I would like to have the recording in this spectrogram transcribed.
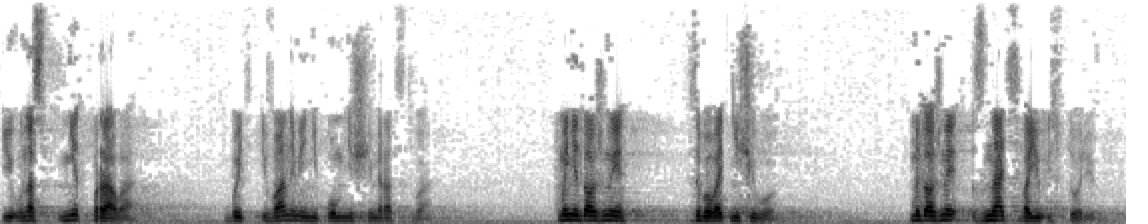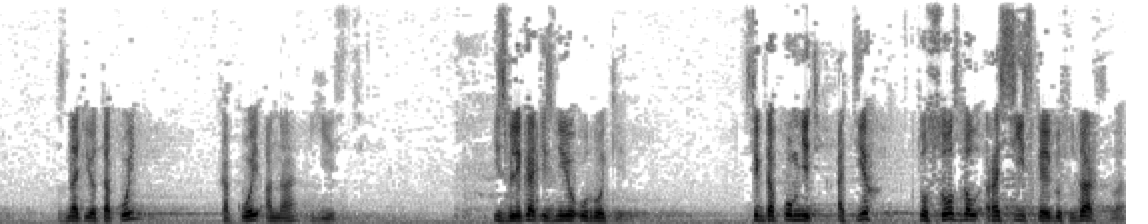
И у нас нет права быть Иванами, не помнящими родства. Мы не должны забывать ничего. Мы должны знать свою историю, знать ее такой, какой она есть. Извлекать из нее уроки. Всегда помнить о тех, кто создал российское государство,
